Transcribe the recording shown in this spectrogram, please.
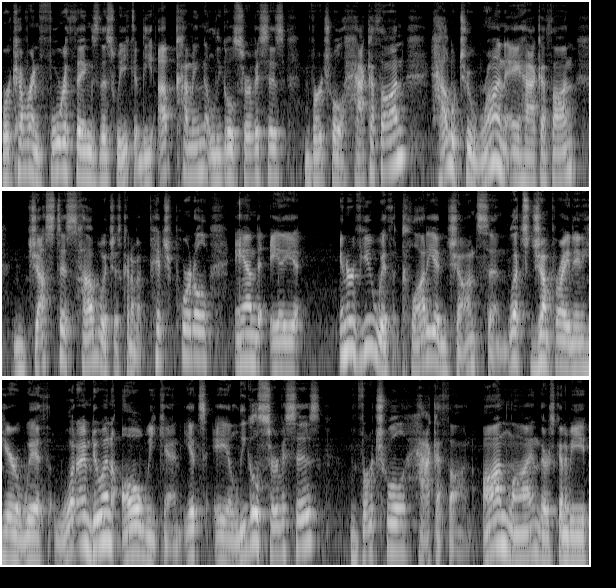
We're covering four things this week the upcoming Legal Services Virtual Hackathon, how to run a hackathon, Justice Hub, which is kind of a pitch portal, and a interview with Claudia Johnson. Let's jump right in here with what I'm doing all weekend. It's a legal services virtual hackathon. Online, there's going to be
